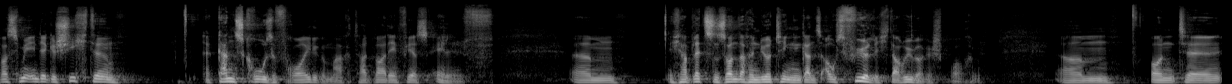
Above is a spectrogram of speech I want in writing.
was mir in der Geschichte ganz große Freude gemacht hat, war der Vers 11. Ähm, ich habe letzten Sonntag in Nürtingen ganz ausführlich darüber gesprochen. Ähm, Und äh,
